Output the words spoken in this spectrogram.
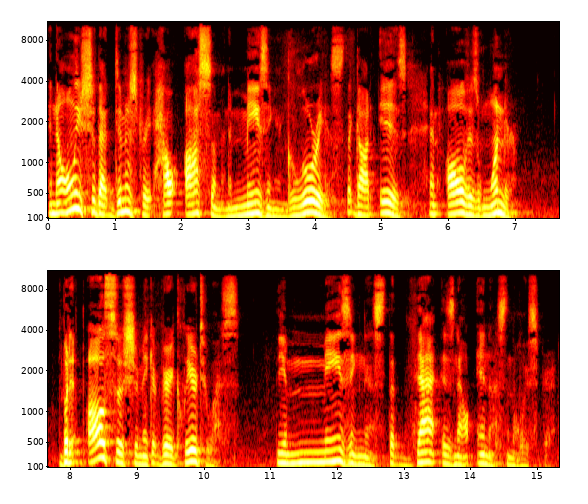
And not only should that demonstrate how awesome and amazing and glorious that God is and all of his wonder, but it also should make it very clear to us the amazingness that that is now in us in the Holy Spirit.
